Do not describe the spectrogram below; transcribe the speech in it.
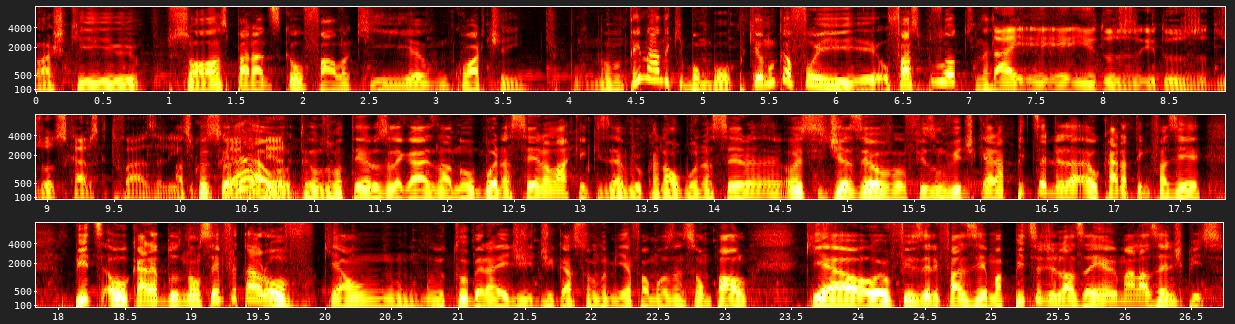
Eu acho que só as paradas que eu falo aqui é um corte aí. Tipo, não, não tem nada que bombou, porque eu nunca fui. Eu faço pros outros, né? Tá, e, e- e dos, e dos, dos outros caras que tu faz ali? As coisas tu que. cria É, roteiro? eu- tem uns roteiros legais lá no Bonaceira, lá, quem quiser ver o canal Bonaceira. Esses dias eu, eu fiz um vídeo que era pizza. De, o cara tem que fazer. Pizza, o cara do Não Sei Fritar Ovo, que é um, youtuber aí de, de gastronomia famoso em São Paulo, que é. Eu fiz ele fazer uma pizza de lasanha e uma lasanha de pizza.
